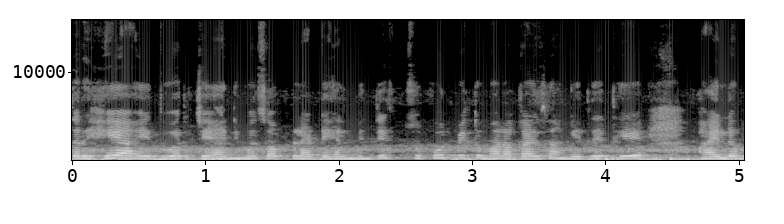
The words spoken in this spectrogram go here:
तर हे आहेत वरचे ॲनिमल्स ऑफ प्लॅटी हेल्मेंथिस चुकून मी तुम्हाला काय सांगितले हे फायलम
